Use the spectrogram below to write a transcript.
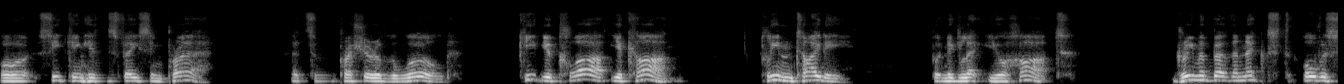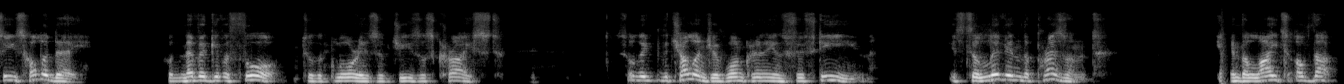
or seeking his face in prayer. That's the pressure of the world. Keep your, car, your car clean and tidy, but neglect your heart. Dream about the next overseas holiday but never give a thought to the glories of Jesus Christ. So the, the challenge of 1 Corinthians 15 is to live in the present in the light of that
